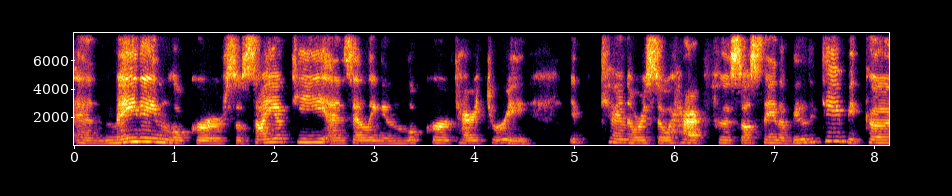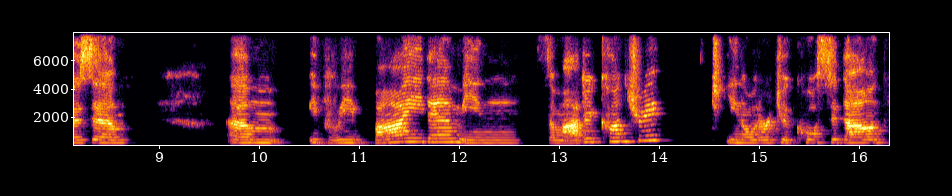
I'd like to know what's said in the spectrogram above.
and made in local society and selling in local territory. It can also help sustainability because um, um, if we buy them in some other country, in order to cost it down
